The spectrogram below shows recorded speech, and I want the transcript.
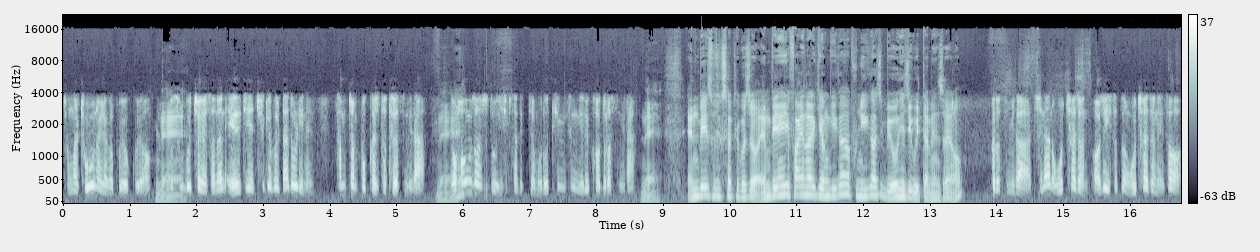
정말 좋은 활약을 보였고요. 네. 또 승부처에서는 LG의 추격을 따돌리는 3점포까지 터뜨렸습니다. 네. 또 허훈 선수도 24득점으로 팀 승리를 거들었습니다. 네. NBA 소식 살펴보죠. NBA 파이널 경기가 분위기가 아주 묘해지고 있다면서요? 그렇습니다. 지난 5차전, 어제 있었던 5차전에서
